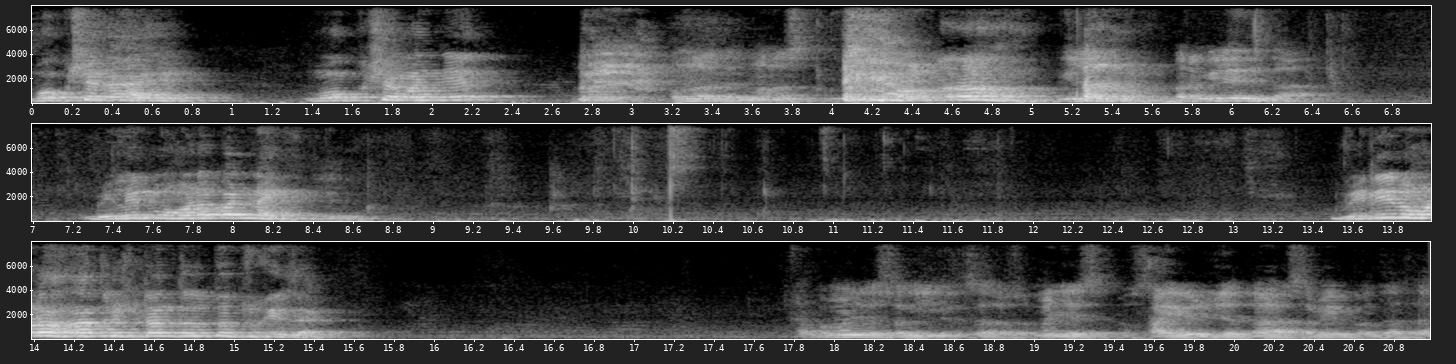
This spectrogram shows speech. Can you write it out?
मोक्ष काय? आहे मोक्ष म्हणजे विलीन बरं विलीन विलीन होणं पण नाही. विलीन होणं हा दृष्टांत सुद्धा चुकीचा आहे. म्हणजे स- म्हणजे समीपता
